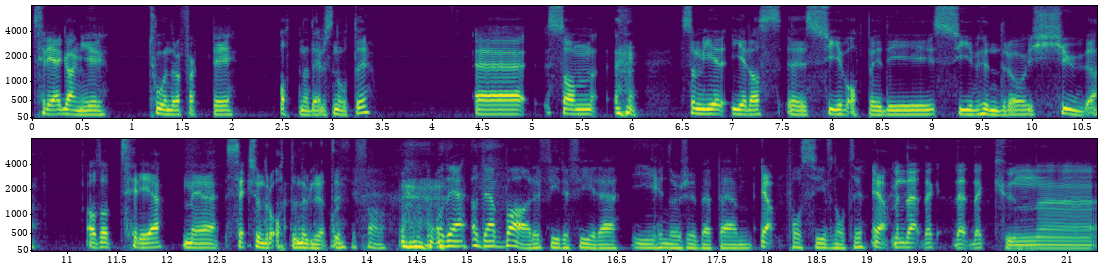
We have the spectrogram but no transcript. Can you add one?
tre ganger 240 åttendedels noter. eh, som som gir, gir oss eh, syv oppe i de 720. Altså tre med 608 Å, nullretter. fy faen. Og det, er, og det er bare 4-4 i 120 BPM Ja. på syv noter. Men det, det, det, det kun uh,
